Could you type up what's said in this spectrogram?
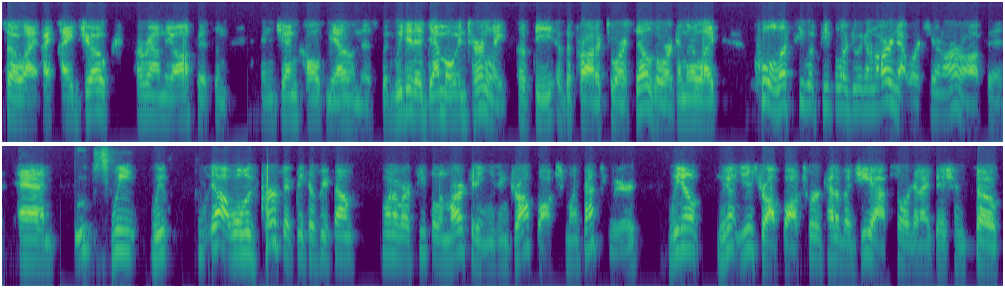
So I, I, I, joke around the office, and, and Jen calls me out on this, but we did a demo internally of the of the product to our sales org, and they're like, "Cool, let's see what people are doing on our network here in our office." And Oops. we we yeah, well, it was perfect because we found one of our people in marketing using Dropbox. I'm like, that's weird. We don't we don't use Dropbox. We're kind of a GApps organization, so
